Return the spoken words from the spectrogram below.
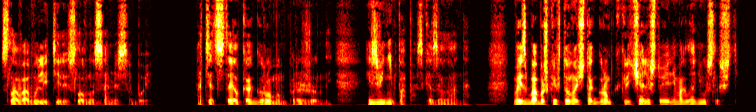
Слова вылетели, словно сами собой. Отец стоял как громом пораженный. — Извини, папа, — сказала она. — Вы с бабушкой в ту ночь так громко кричали, что я не могла не услышать.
